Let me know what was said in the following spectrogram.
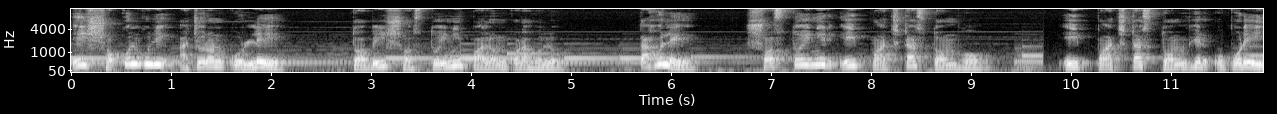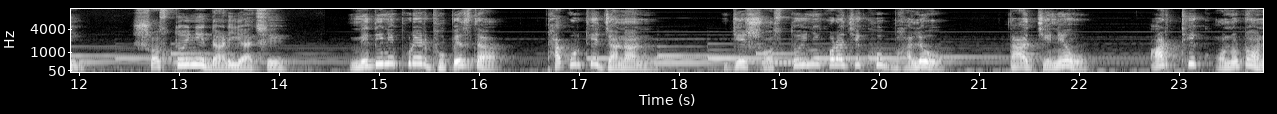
এই সকলগুলি আচরণ করলে তবেই সস্তৈনী পালন করা হলো। তাহলে সস্তৈনীর এই পাঁচটা স্তম্ভ, এই পাঁচটা স্তম্ভের ওপরেই সস্তৈনী দাঁড়িয়ে আছে। মেদিনীপুরের ভূপেশদা ঠাকুরকে জানান যে সস্তৈনী করা যে খুব ভালো তা জেনেও আর্থিক অনটন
